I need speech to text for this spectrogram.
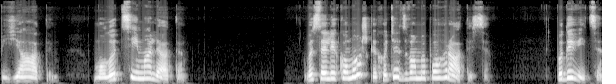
п'ятим. Молодці малята. Веселі комашки хочуть з вами погратися. Подивіться,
